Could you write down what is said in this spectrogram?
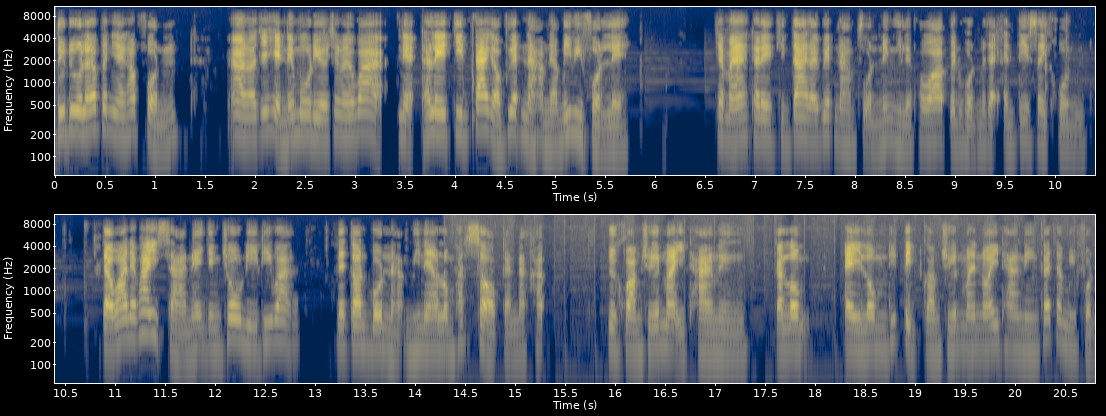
ดูดูๆแล้วเป็นไงครับฝนอ่าเราจะเห็นในโมเดลใช่ไหมว่าเนี่ยทะเลจีนใต้กับเวียดนามเนี่ยไม่มีฝนเลยใช่ไหมทะเลจีนใต้และเวียดนามฝนไม่มีเลยเพราะว่าเป็นฝนมาจากแอนตี้ไซโคลนแต่ว่าในภาคอีสานเนี่ยยังโชคดีที่ว่าในตอนบนอะมีแนวลมพัดสอบกันนะครับ คือความชื้นมาอีกทางหนึ่งกับลมไอ้ลมที่ติดความชื้นมาน้อยอีกทางหนึ่งก็จะมีฝน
